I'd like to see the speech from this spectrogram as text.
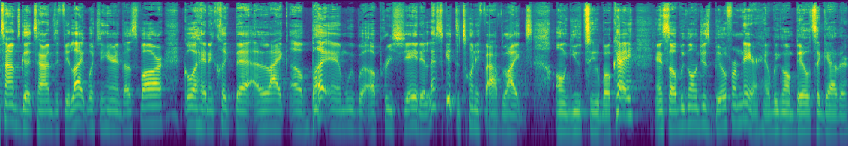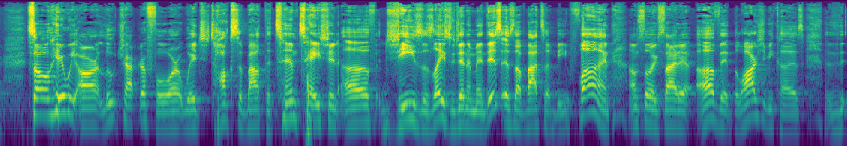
times, good times. If you like what you're hearing thus far, go ahead and click that like a button. We would appreciate it. Let's get to 25 likes on YouTube, okay? And so we're to just build from there and we're to build together. So here we are, Luke chapter 4, which talks about the temptation of Jesus. Ladies and gentlemen, this is about to be fun. I'm so excited of it, but largely because th-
